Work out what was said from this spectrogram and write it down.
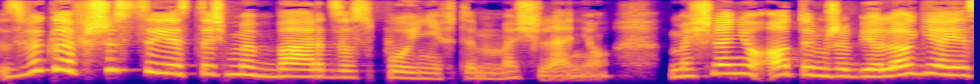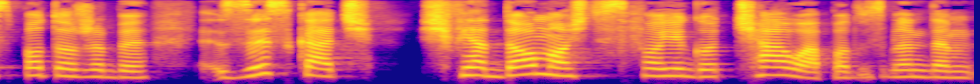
zwykle wszyscy jesteśmy bardzo spójni w tym myśleniu. W myśleniu o tym, że biologia jest po to, żeby zyskać świadomość swojego ciała pod względem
